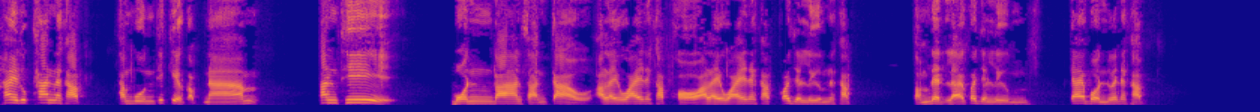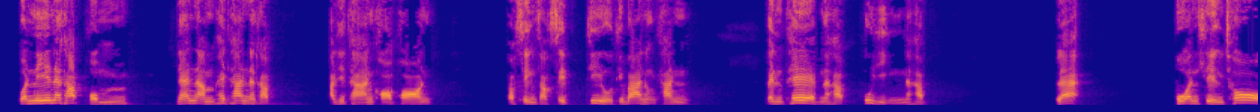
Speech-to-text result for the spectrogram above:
ให้ทุกท่านนะครับทำบุญที่เกี่ยวกับน้ำท่านที่บนบานสารเก่าอะไรไว้นะครับ ขออะไรไว้นะครับ ก็อย่าลืมนะครับสำเร็จแล้วก็อย่าลืมแก้บนด้วยนะครับ วันนี้นะครับผมแนะนำให้ท่านนะครับ อธิษฐานขอพรกับสิ่งศักดิ์สิทธิ์ที่อยู่ที่บ้านของท่าน เป็นเทพนะครับ ผู้หญิงนะครับ และควรเสี่ยงโชค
